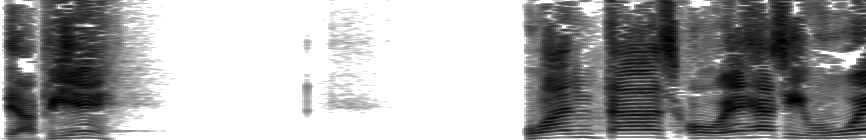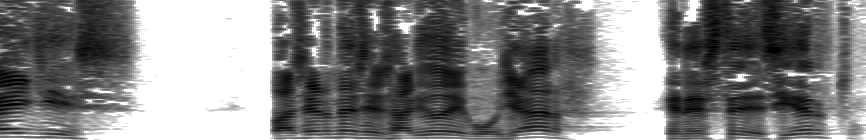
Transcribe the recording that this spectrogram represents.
de a pie? ¿Cuántas ovejas y bueyes va a ser necesario degollar en este desierto?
